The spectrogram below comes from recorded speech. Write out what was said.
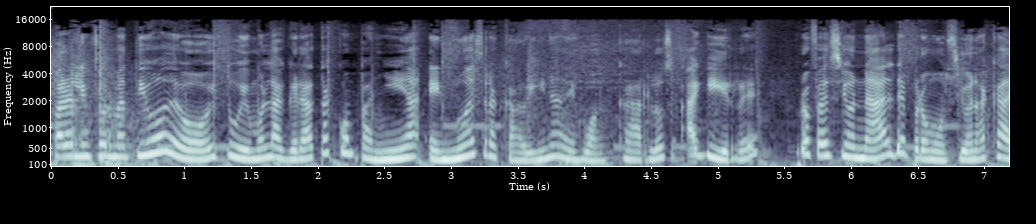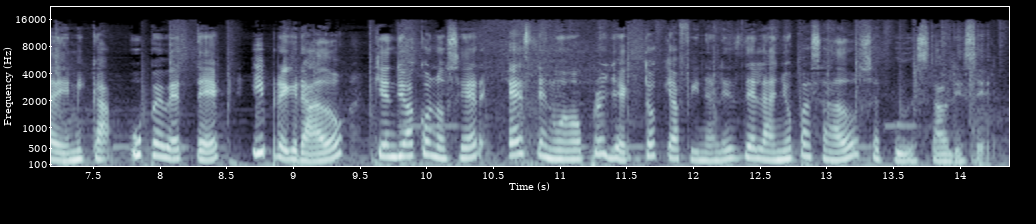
Para el informativo de hoy tuvimos la grata compañía en nuestra cabina de Juan Carlos Aguirre, profesional de promoción académica UPB Tech y pregrado, quien dio a conocer este nuevo proyecto que a finales del año pasado se pudo establecer.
